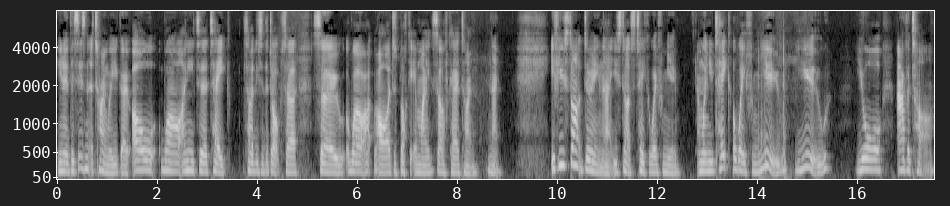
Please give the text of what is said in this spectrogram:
You know, this isn't a time where you go, oh, well, I need to take somebody to the doctor, so well, oh, I'll just block it in my self care time. No. If you start doing that, you start to take away from you. And when you take away from you, you, your avatar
